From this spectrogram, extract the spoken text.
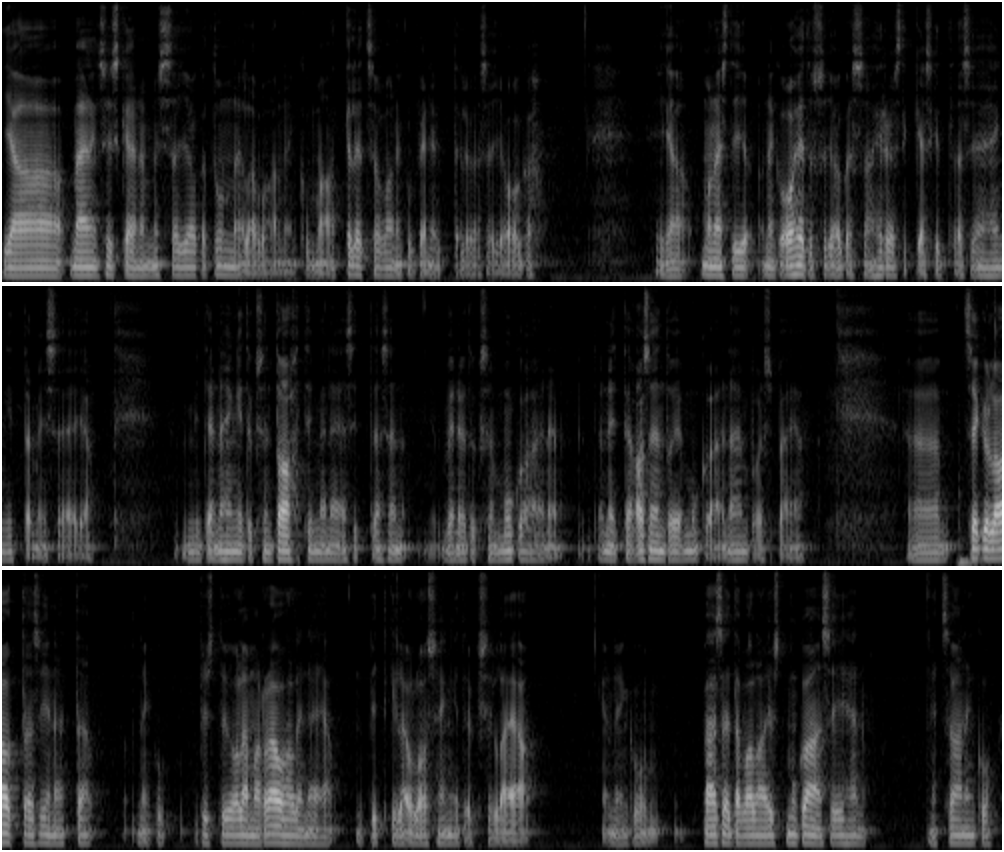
Ja mä en siis käynyt missään tunneilla, vaan niin kuin mä ajattelin, että se on vaan niin venyttelyä se jooga. Ja monesti niin ohjatussa joukassa on hirveästi keskitytään siihen hengittämiseen ja miten hengityksen tahti menee sitten sen venytyksen mukainen ja niiden asentojen mukaan ja näin poispäin. Ja, se kyllä auttaa siinä, että niin kuin pystyy olemaan rauhallinen ja pitkillä uloshengityksillä ja niin kuin pääsee tavallaan just mukaan siihen, että saa niin kuin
